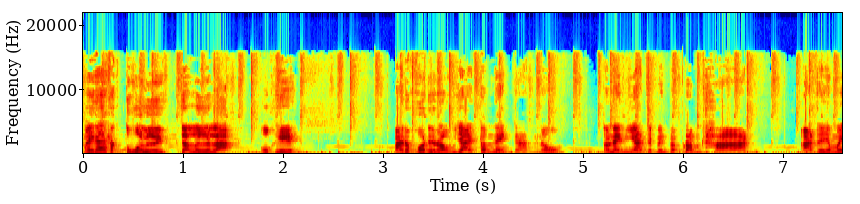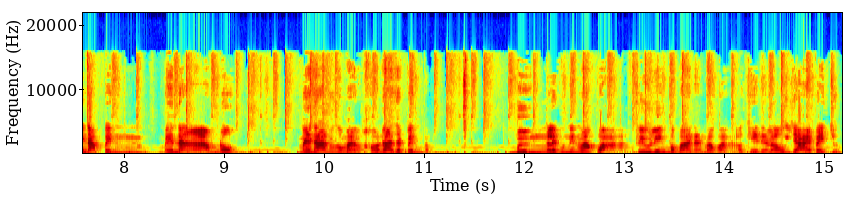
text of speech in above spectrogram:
ไม่ได้สักตัวเลยจเจริญละ โอเค ไปทุกคนเดี๋ยวเราย้ายตำแหน่งกันนะผมตำแหน่งนี้อาจจะเป็นแบบรำธารอาจจะยังไม่นับเป็นแม่น้ำเนาะแม่น้ำในความหมายของเขาน่าจะเป็นแบบบึงอะไรพวกนี้มากกว่าฟิลลิ่งประมาณนั้นมากกว่าโอเคเดี๋ยวเราย้ายไปจุด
